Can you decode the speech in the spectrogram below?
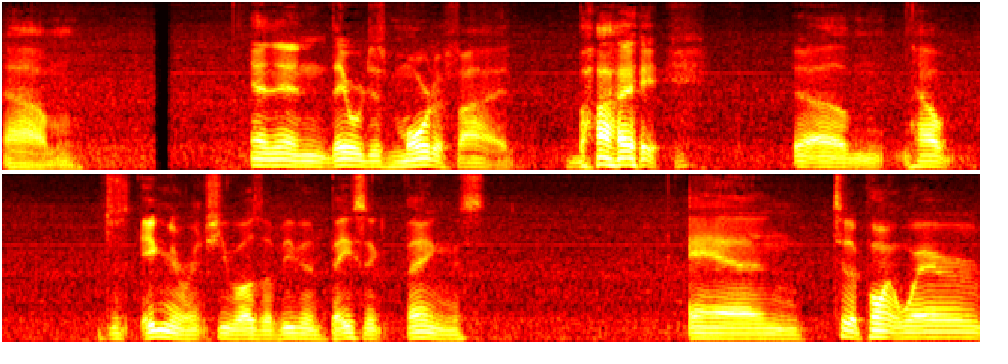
Um, and then they were just mortified by um, how just ignorant she was of even basic things. And to the point where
